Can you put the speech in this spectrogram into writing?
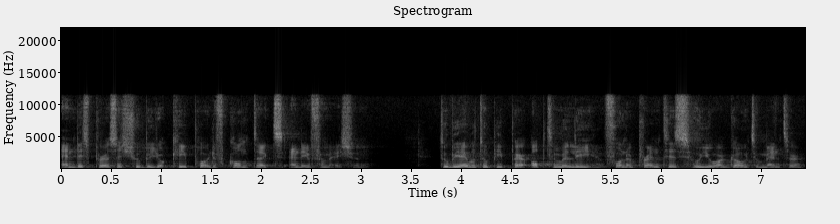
and this person should be your key point of contact and information. To be able to prepare optimally for an apprentice who you are going to mentor,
